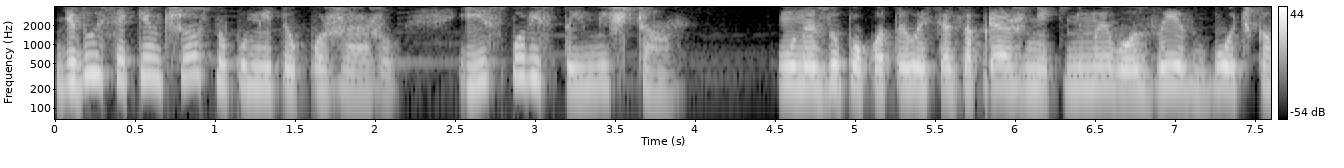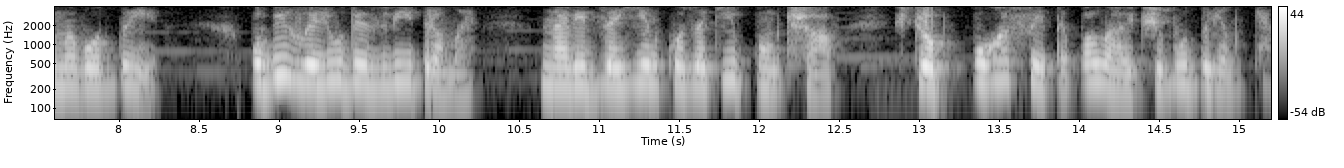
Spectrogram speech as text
Дідусь яким вчасно помітив пожежу і сповістив міщан. Унизу покотилися запряжені кіньми вози з бочками води. Побігли люди з відрами, навіть загін козаків помчав, щоб погасити палаючі будинки.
